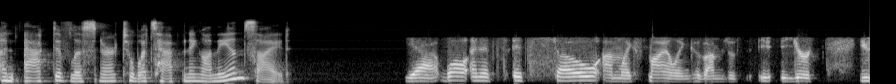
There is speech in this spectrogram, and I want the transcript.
an active listener to what's happening on the inside. Yeah, well, and it's it's so I'm like smiling because I'm just you're you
